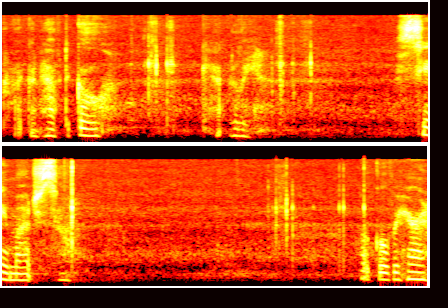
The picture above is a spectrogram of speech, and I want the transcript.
Probably gonna have to go. Can't really see much, so I'll go over here and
